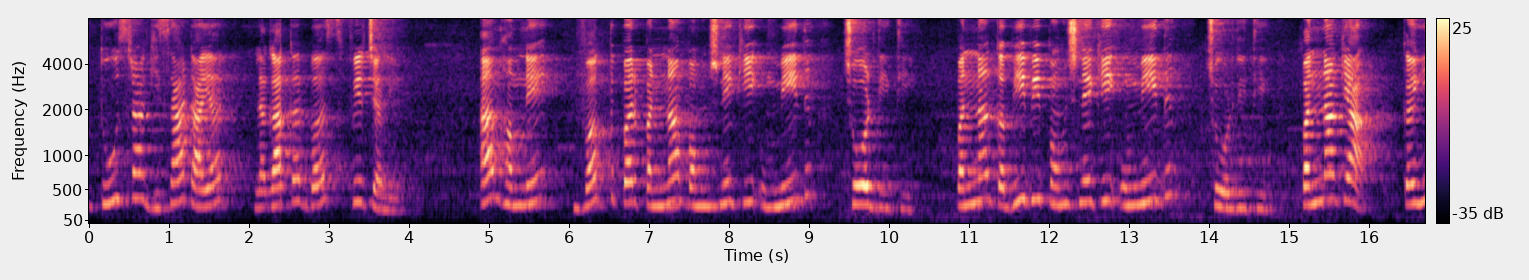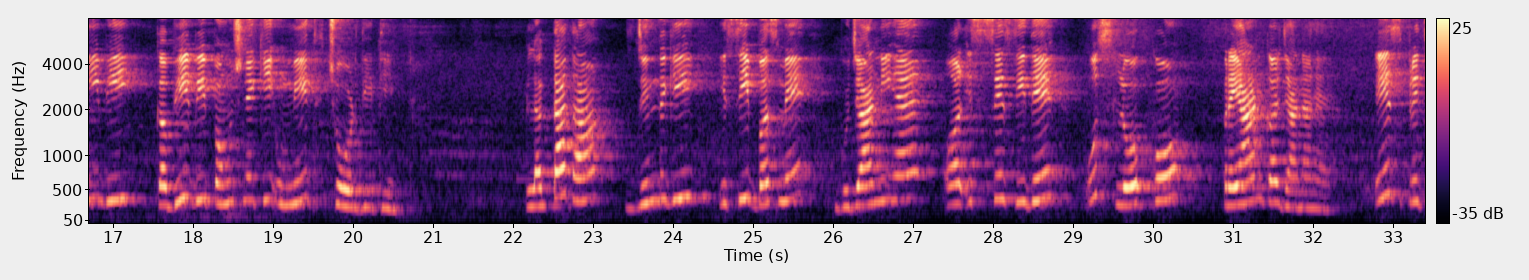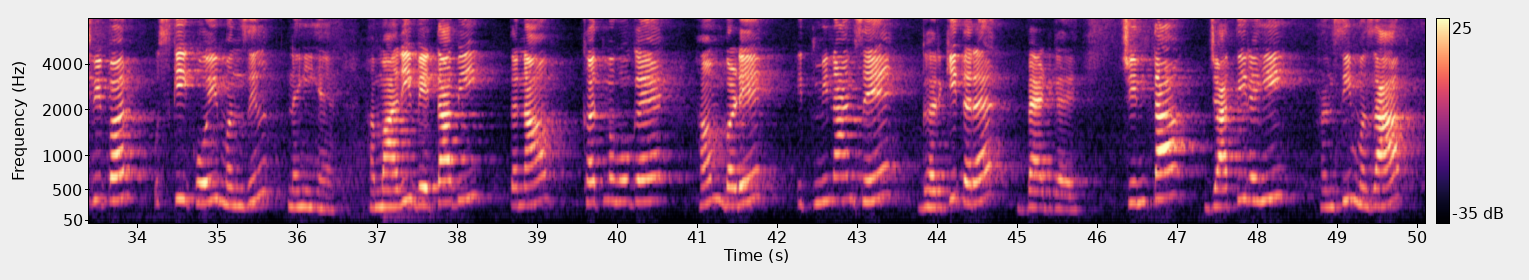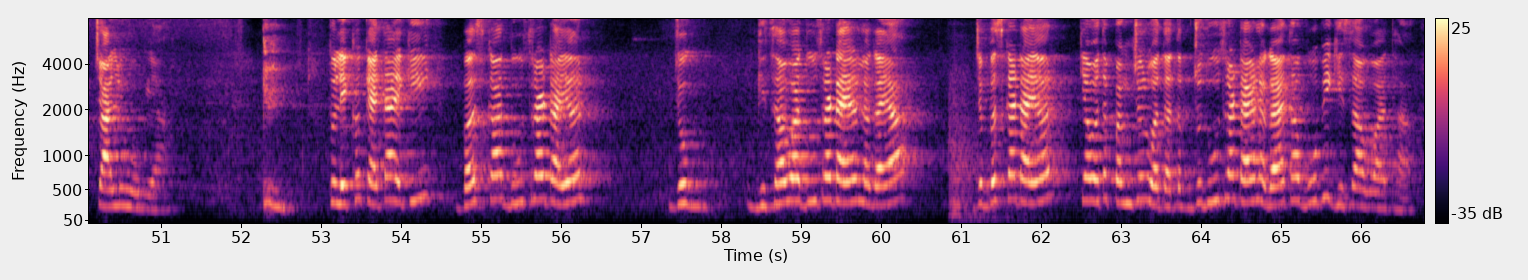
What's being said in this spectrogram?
दूसरा घिसा टायर लगाकर बस फिर चले। अब हमने वक्त पर पन्ना पहुँचने की उम्मीद छोड़ दी थी। पन्ना कभी भी पहुँचने की उम्मीद छोड़ दी थी। पन्ना क्या कहीं भी, कभी भी पहुँचने की उम्मीद छोड़ दी थी। लगता था ज़िंदगी इसी बस में गुजारनी है और इससे सीधे उस लोक को प्रयाण कर जाना है। इस पृथ्वी पर उसकी कोई मंजिल नहीं है। हमारी बेटा भी तनाव खत्म हो गए। हम बड़े इत्मीनान से घर की तरह बैठ गए। चिंता जाती रही, हँसी मज़ाक चालू हो गया। तो लेखक कहता है कि बस का दूसरा टायर जो घिसा हुआ दूसरा टायर लगाया। जब बस का टायर क्या हुआ था? पंक्चर हुआ था। तब जो दूसरा टायर लगाया था, वो भी घिसा हुआ था।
